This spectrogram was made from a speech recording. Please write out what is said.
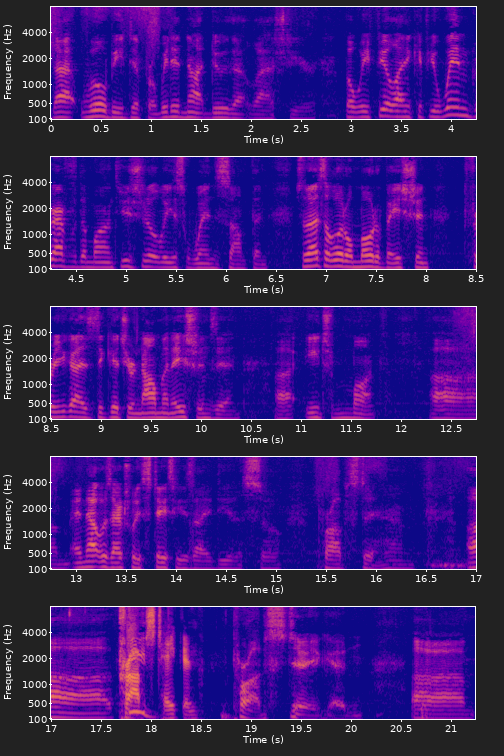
that will be different. We did not do that last year. But we feel like if you win Graph of the Month, you should at least win something. So that's a little motivation for you guys to get your nominations in uh, each month. Um, and that was actually Stacy's idea, so props to him. Uh, props feed- taken. Props taken. Um,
